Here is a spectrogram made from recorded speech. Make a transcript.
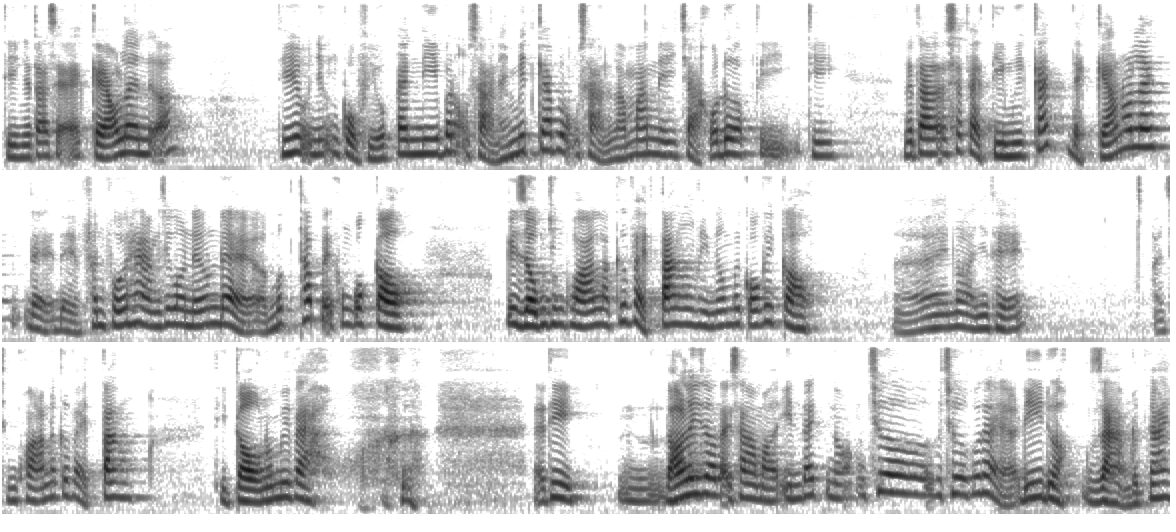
thì người ta sẽ kéo lên nữa. Thí dụ những cổ phiếu penny bất động sản hay Midcap bất động sản làm ăn thì chả có được thì thì người ta sẽ phải tìm cái cách để kéo nó lên để để phân phối hàng. Chứ còn nếu để ở mức thấp lại không có cầu cái giống chứng khoán là cứ phải tăng thì nó mới có cái cầu. Đấy, nó là như thế. Chứng khoán nó cứ phải tăng thì cầu nó mới vào. Đấy thì đó là lý do tại sao mà index nó cũng chưa chưa có thể đi được giảm được ngay.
